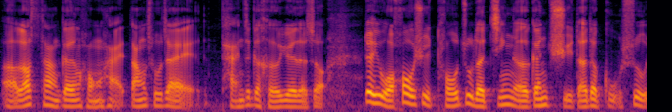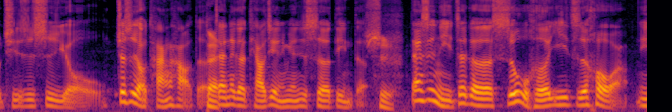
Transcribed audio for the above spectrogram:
呃，Lordstown 跟红海当初在谈这个合约的时候。对于我后续投注的金额跟取得的股数，其实是有就是有谈好的，在那个条件里面是设定的。是，但是你这个十五合一之后啊，你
